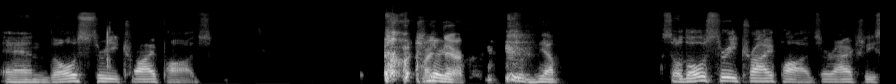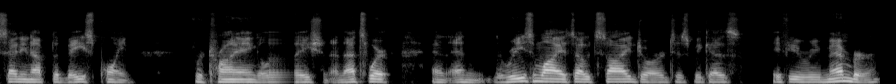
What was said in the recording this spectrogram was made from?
And those three tripods, right there. yeah. So those three tripods are actually setting up the base point for triangulation. And that's where, and, and the reason why it's outside, George, is because if you remember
